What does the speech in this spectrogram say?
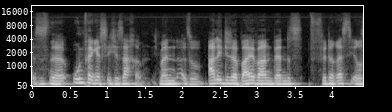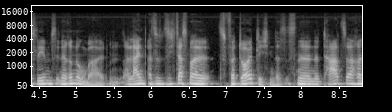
es ist eine unvergessliche Sache. Ich meine, also alle, die dabei waren, werden das für den Rest ihres Lebens in Erinnerung behalten. Allein, also sich das mal zu verdeutlichen, das ist eine, eine Tatsache,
